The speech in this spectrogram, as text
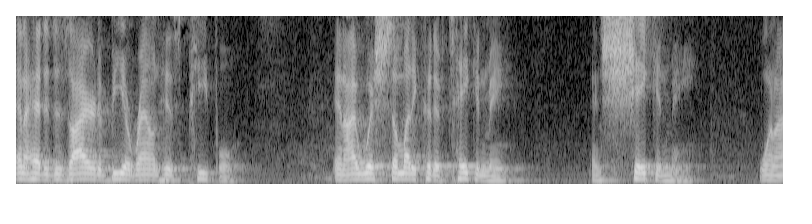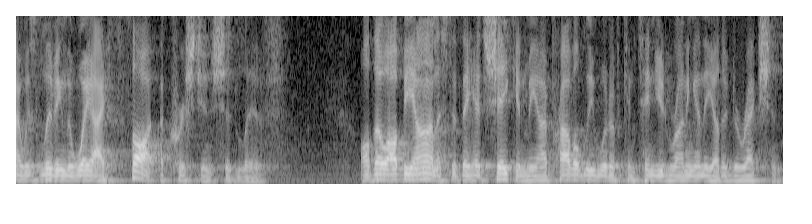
and I had a desire to be around His people. And I wish somebody could have taken me and shaken me when I was living the way I thought a Christian should live. Although I'll be honest, if they had shaken me, I probably would have continued running in the other direction.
